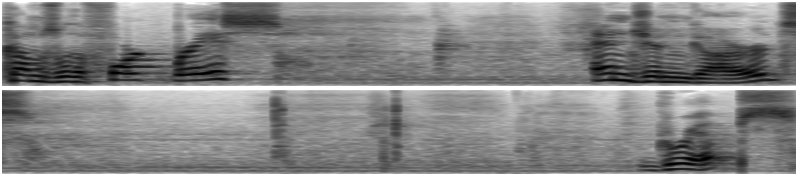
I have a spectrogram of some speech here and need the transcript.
Comes with a fork brace, engine guards, grips,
